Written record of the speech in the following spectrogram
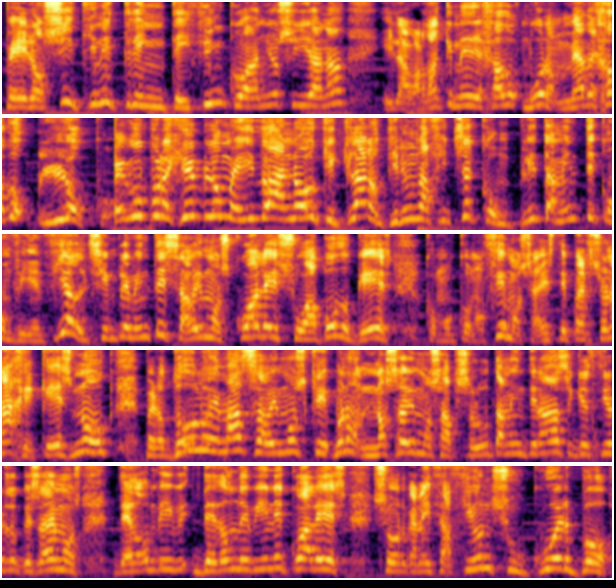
Pero sí, tiene 35 años Yana y la verdad que me he dejado, bueno, me ha dejado loco. Luego, por ejemplo, me he ido a Nock y claro, tiene una ficha completamente confidencial. Simplemente sabemos cuál es su apodo que es Como conocemos a este personaje que es Nock Pero todo lo demás sabemos que, bueno, no sabemos absolutamente nada Así que es cierto que sabemos de dónde, de dónde viene, cuál es su organización, su cuerpo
